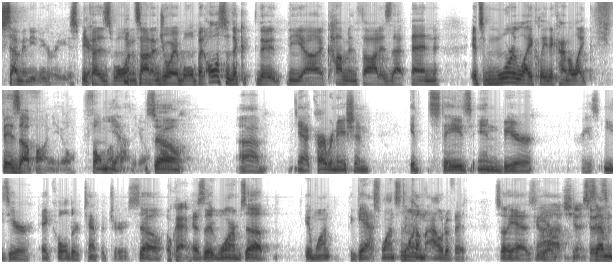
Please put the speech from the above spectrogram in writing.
70 degrees because well, one, it's not enjoyable. But also the the the uh, common thought is that then it's more likely to kind of like fizz up on you, foam up on you. So, um, yeah, carbonation it stays in beer. I guess easier at colder temperatures. So, Okay. as it warms up, it want the gas wants to Want- come out of it. So yeah, as you have Gotcha. So seven.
